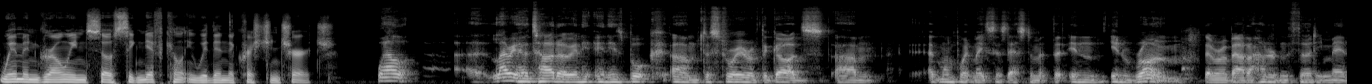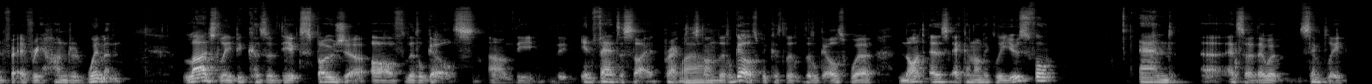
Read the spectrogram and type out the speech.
women growing so significantly within the Christian church. Well, Larry Hurtado, in, in his book um, Destroyer of the Gods, um, at one point makes this estimate that in, in Rome, there were about 130 men for every 100 women largely because of the exposure of little girls, um, the, the infanticide practiced wow. on little girls, because little, little girls were not as economically useful. And uh, and so they were simply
